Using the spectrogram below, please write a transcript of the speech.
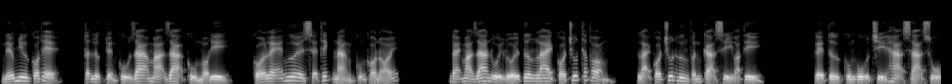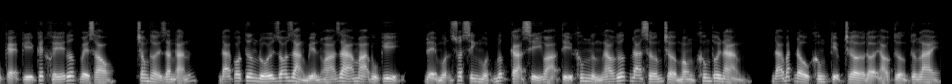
Nếu như có thể tận lực tuyển cụ dạ mạ dạ cụ mọ đi có lẽ ngươi sẽ thích nàng cũng khó nói. Đại mạ ra nổi lối tương lai có chút thấp vọng, lại có chút hưng phấn cả xì hoạt ti kể từ cùng ngụ trí hạ xạ sủ kẻ ký kết khế ước về sau trong thời gian ngắn đã có tương đối rõ ràng biến hóa ra mạ bù kỳ, để muộn xuất sinh một bước cả xì họa tỷ không ngừng ao ước đã sớm chờ mong không thôi nàng, đã bắt đầu không kịp chờ đợi ảo tưởng tương lai,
